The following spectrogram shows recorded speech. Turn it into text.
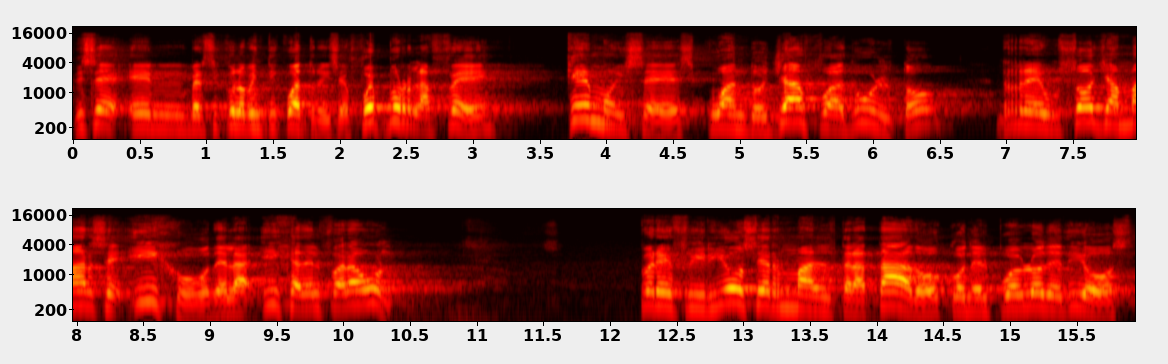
Dice en versículo 24, dice, fue por la fe que Moisés, cuando ya fue adulto, rehusó llamarse hijo de la hija del faraón. Prefirió ser maltratado con el pueblo de Dios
